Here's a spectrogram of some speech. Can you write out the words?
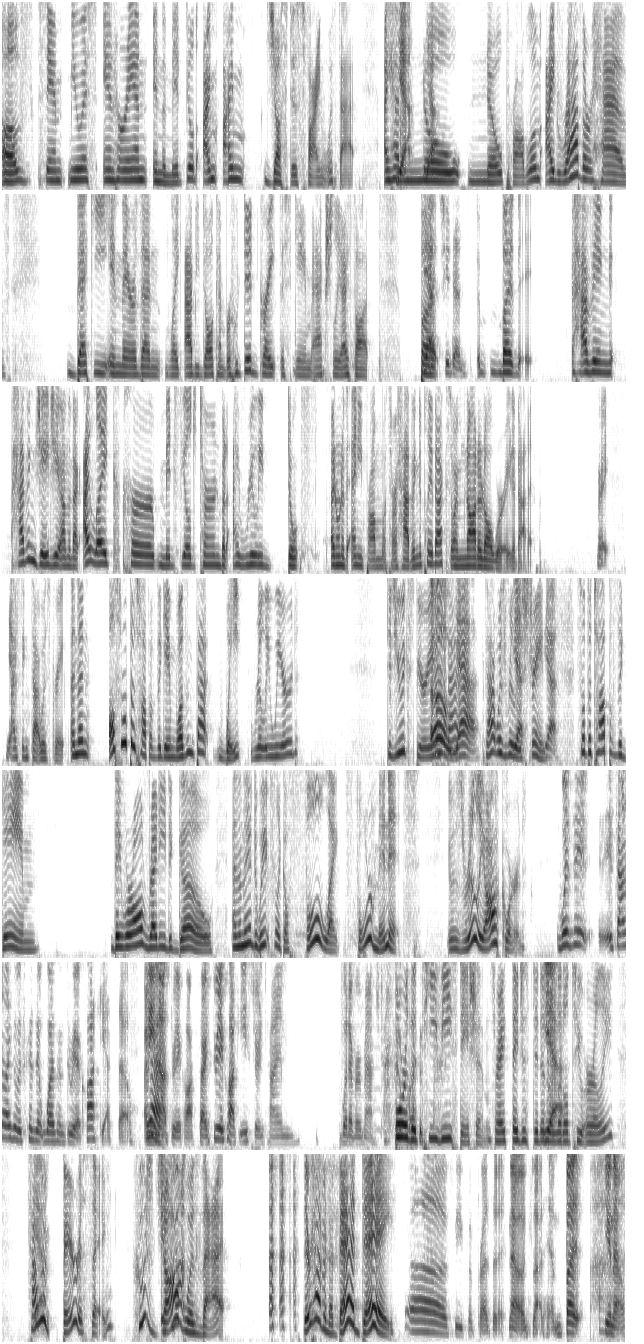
of Sam Mewis and Horan in the midfield, I'm I'm just as fine with that. I have Yeah, no no problem. I'd rather have Becky in there than like Abby Dahlkemper, who did great this game. Actually, I thought, yeah, but she did. but having having JJ on the back, I like her midfield turn, but I really don't. I don't have any problem with her having to play back, so I'm not at all worried about it. Right. Yeah. I think that was great. And then also at the top of the game, wasn't that wait really weird? Did you experience Oh, that? yeah. That was really Yes, strange. yeah. So at the top of the game, they were all ready to go, and then they had to wait for like a full like four minutes. It was really awkward. Was it? It sounded like it was because it wasn't three o'clock yet, though. I Yeah. mean, not three o'clock. Sorry, three o'clock Eastern time, whatever match time. For the. TV stations, right? They just did it a little too early. How Yeah. embarrassing. Whose job not- was that? They're having a bad day. Uh, FIFA president. No, it's not him. But you know,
